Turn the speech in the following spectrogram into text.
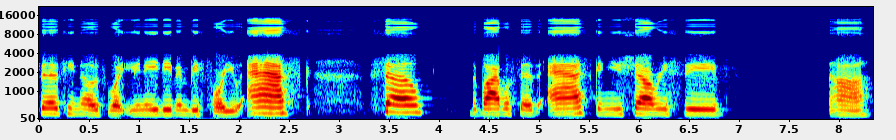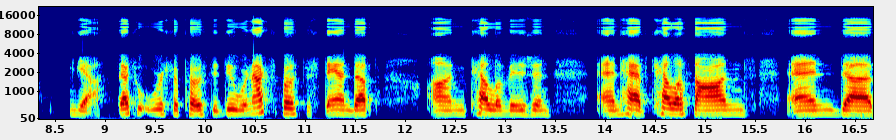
says he knows what you need even before you ask. So the Bible says, ask and you shall receive. Uh, yeah, that's what we're supposed to do. We're not supposed to stand up on television and have telethons and uh,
